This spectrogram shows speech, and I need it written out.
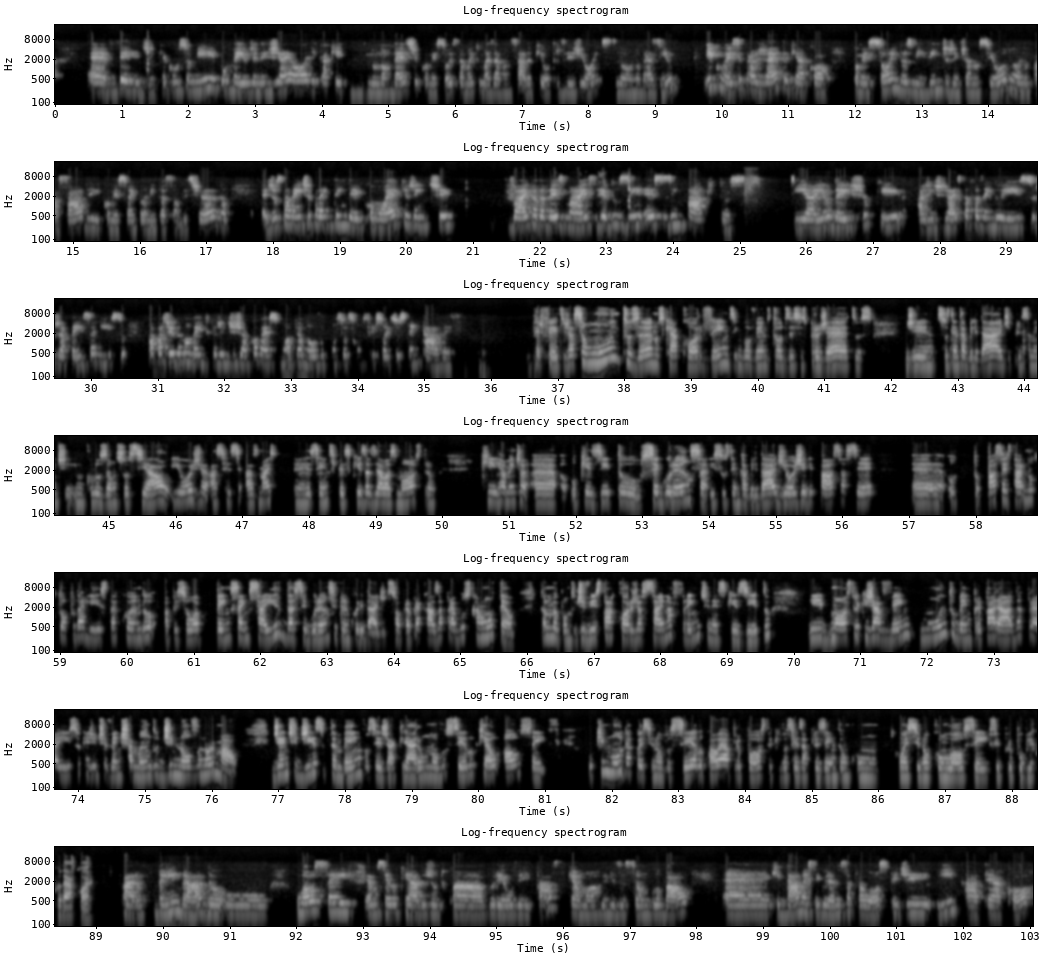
é, verde, que é consumir por meio de energia eólica, que no Nordeste começou, está muito mais avançado que outras regiões no, no Brasil. E com esse projeto que a COR começou em 2020, a gente anunciou no ano passado e começou a implementação deste ano, é justamente para entender como é que a gente vai cada vez mais reduzir esses impactos. E aí eu deixo que a gente já está fazendo isso, já pensa nisso, a partir do momento que a gente já começa um hotel novo com suas construções sustentáveis. Perfeito. Já são muitos anos que a Cor vem desenvolvendo todos esses projetos de sustentabilidade, principalmente inclusão social, e hoje as, as mais eh, recentes pesquisas elas mostram que realmente uh, o quesito segurança e sustentabilidade hoje ele passa a ser uh, passa a estar no topo da lista quando a pessoa pensa em sair da segurança e tranquilidade de sua própria casa para buscar um hotel. Então, no meu ponto de vista, a Cor já sai na frente nesse quesito e mostra que já vem muito bem preparada para isso que a gente vem chamando de novo normal. Diante disso, também vocês já criaram um novo selo que é o All Safe. O que muda com esse novo selo? Qual é a proposta que vocês apresentam com com esse com o All Safe para o público da Acor? Claro, bem lembrado. O, O All Safe é um selo criado junto com a Bureo Veritas, que é uma organização global é, que dá mais segurança para o hóspede ir até a COR.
